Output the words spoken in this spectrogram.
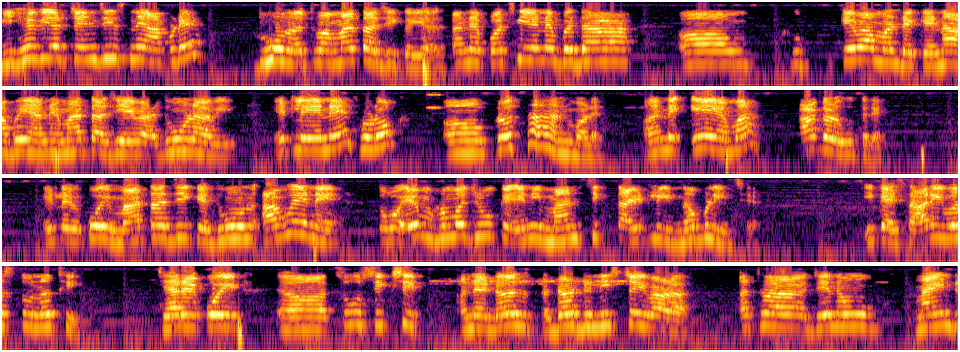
બિહેવિયર ચેન્જીસ ને આપણે ધૂણ અથવા માતાજી કહીએ. અને પછી એને બધા કેવા માંડે કે ના ભાઈ આને માતાજી એવા ધૂણ આવી, એટલે એને થોડોક પ્રોત્સાહન મળે અને એ એમાં આગળ ઉતરે. એટલે કોઈ માતાજી કે ધૂણ આવે ને, તો એમ સમજવું કે એની માનસિકતા એટલી નબળી છે. એ કઈ સારી વસ્તુ નથી. જ્યારે કોઈ સુશિક્ષિત અને દઢ નિશ્ચય વાળા અથવા જેનું માઇન્ડ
